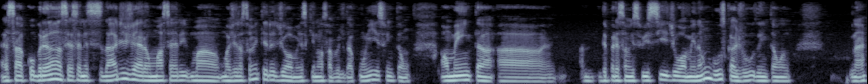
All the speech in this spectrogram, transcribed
Essa cobrança, essa necessidade gera uma série, uma, uma geração inteira de homens que não sabem lidar com isso, então aumenta a, a depressão e suicídio, o homem não busca ajuda, então, né?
